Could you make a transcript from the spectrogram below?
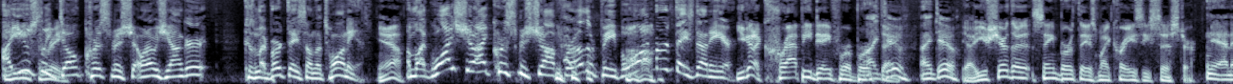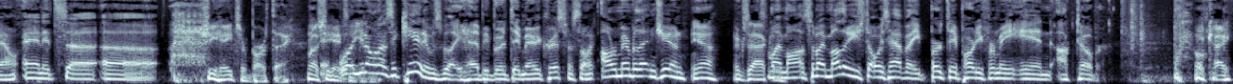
I usually don't Christmas shop when I was younger because my birthday's on the twentieth. Yeah. I'm like, why should I Christmas shop for other people? Uh-huh. My birthday's not here. You got a crappy day for a birthday. I do. I do. Yeah, you share the same birthday as my crazy sister. Yeah, I know. And it's uh uh. She hates her birthday. Well, she hates Well, you know, when I was a kid, it was like Happy Birthday, Merry Christmas. I'm like, I'll remember that in June. Yeah, So exactly. my mom, so my mother used to always have a birthday party for me in October. Okay.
